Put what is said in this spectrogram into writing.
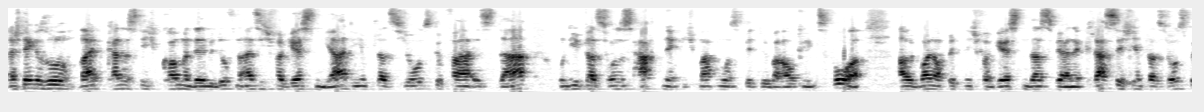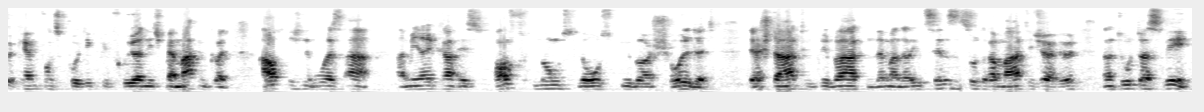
Ich denke, so weit kann es nicht kommen, denn wir dürfen eins nicht vergessen, ja, die Inflationsgefahr ist da und die Inflation ist hartnäckig. Machen wir uns bitte überhaupt nichts vor. Aber wir wollen auch bitte nicht vergessen, dass wir eine klassische Inflationsbekämpfungspolitik wie früher nicht mehr machen können. Auch nicht in den USA. Amerika ist hoffnungslos überschuldet. Der Staat, die Privaten. Wenn man da die Zinsen zu dramatisch erhöht, dann tut das weh.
